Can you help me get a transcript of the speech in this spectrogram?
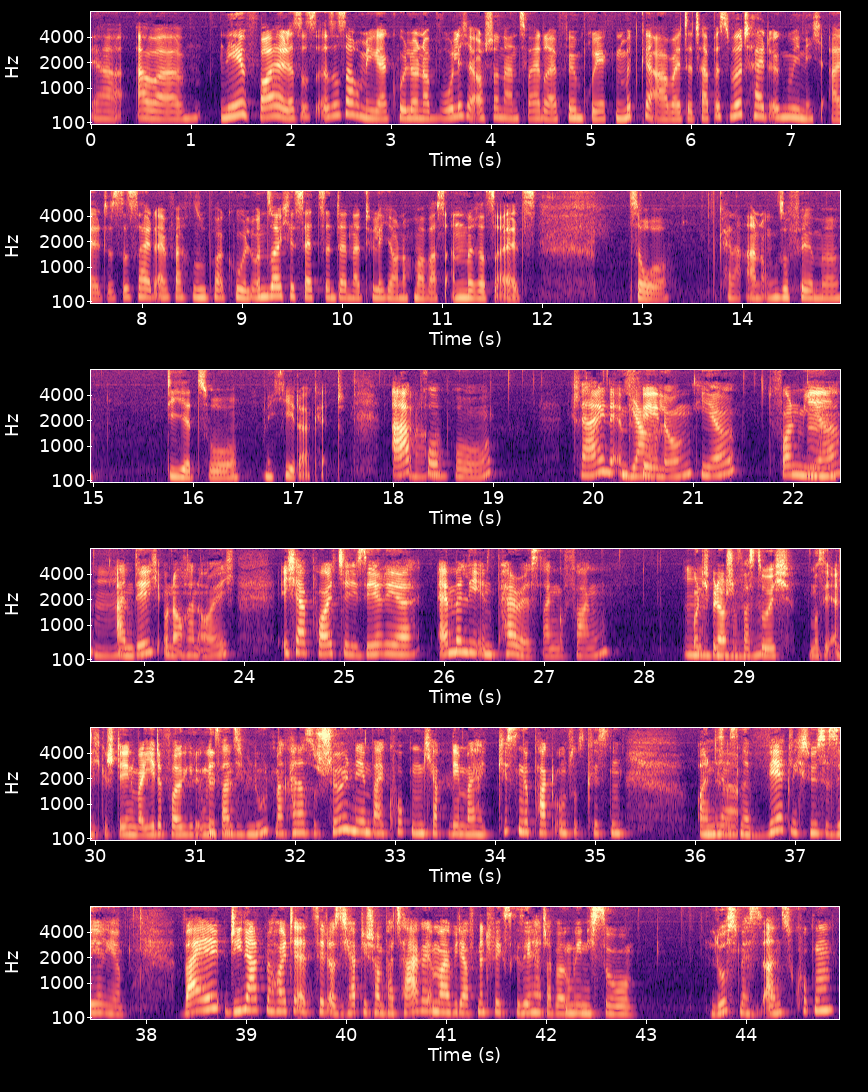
Ja, aber nee, voll. Das ist, es ist auch mega cool. Und obwohl ich auch schon an zwei, drei Filmprojekten mitgearbeitet habe, es wird halt irgendwie nicht alt. Es ist halt einfach super cool. Und solche Sets sind dann natürlich auch nochmal was anderes als so, keine Ahnung, so Filme, die jetzt so nicht jeder kennt. Apropos, kleine Empfehlung ja. hier von mir mhm. an dich und auch an euch. Ich habe heute die Serie Emily in Paris angefangen. Und ich bin auch schon fast mhm. durch, muss ich ehrlich gestehen, weil jede Folge geht irgendwie 20 Minuten. Man kann das so schön nebenbei gucken. Ich habe nebenbei Kissen gepackt, Umzugskissen. Und es ja. ist eine wirklich süße Serie. Weil Gina hat mir heute erzählt, also ich habe die schon ein paar Tage immer wieder auf Netflix gesehen, hatte aber irgendwie nicht so Lust, mir es anzugucken.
